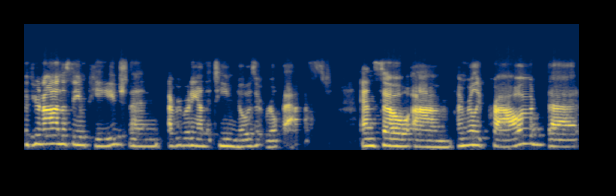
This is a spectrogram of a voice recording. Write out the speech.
if you're not on the same page then everybody on the team knows it real fast. And so um, i'm really proud that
